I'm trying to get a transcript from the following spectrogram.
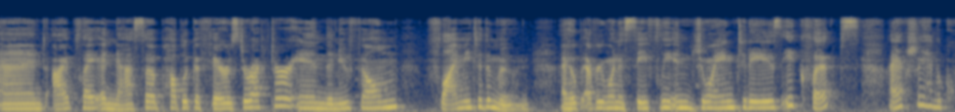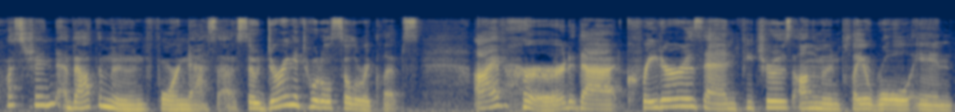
and I play a NASA Public Affairs Director in the new film Fly Me to the Moon. I hope everyone is safely enjoying today's eclipse. I actually have a question about the moon for NASA. So during a total solar eclipse, I've heard that craters and features on the moon play a role in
